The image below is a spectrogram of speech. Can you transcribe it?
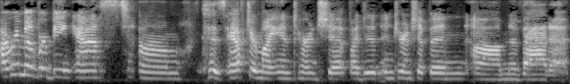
I, remember being asked because um, after my internship, I did an internship in um, Nevada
